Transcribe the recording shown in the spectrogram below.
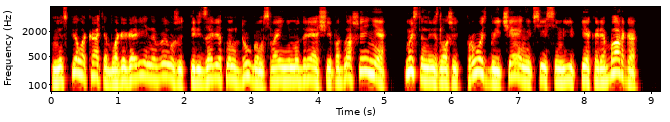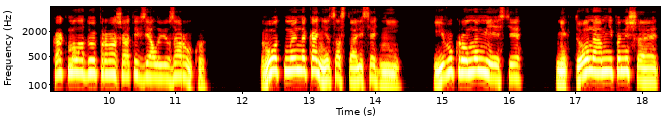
Не успела Катя благоговейно выложить перед заветным дубом свои немудрящие подношения, мысленно изложить просьбы и чаяния всей семьи пекаря Барга, как молодой провожатый взял ее за руку. «Вот мы, наконец, остались одни и в укромном месте. Никто нам не помешает.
